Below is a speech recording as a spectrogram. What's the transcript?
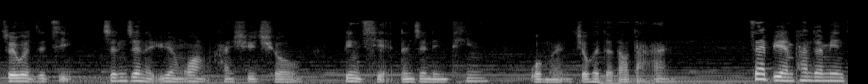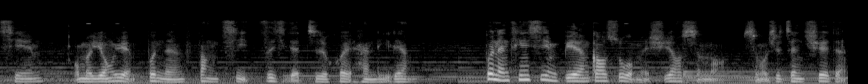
追问自己真正的愿望和需求，并且认真聆听，我们就会得到答案。在别人判断面前，我们永远不能放弃自己的智慧和力量，不能听信别人告诉我们需要什么，什么是正确的。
